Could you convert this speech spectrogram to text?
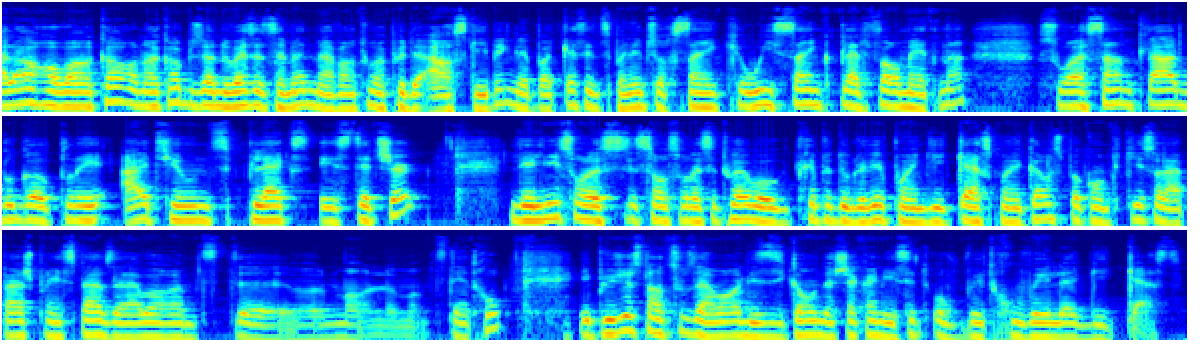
alors, on va encore, on a encore plusieurs nouvelles cette semaine, mais avant tout un peu de housekeeping. Le podcast est disponible sur cinq, oui, cinq plateformes maintenant, soit SoundCloud, Google Play, iTunes, Plex et Stitcher. Les liens sont, sur le site web au www.geekcast.com. C'est pas compliqué. Sur la page principale, vous allez avoir un petit, euh, mon, petit intro. Et puis juste en dessous, vous allez avoir les icônes de chacun des sites où vous pouvez trouver le Geekcast.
